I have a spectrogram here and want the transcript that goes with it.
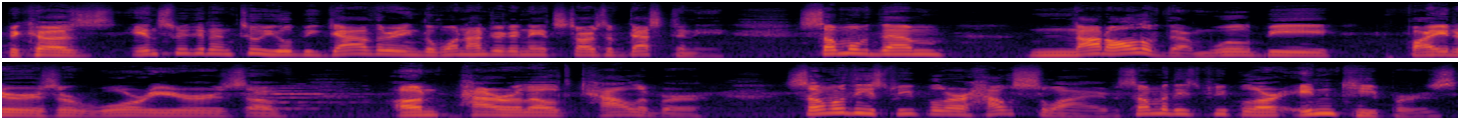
Because in Suikoden 2, you'll be gathering the 108 stars of destiny. Some of them, not all of them, will be fighters or warriors of unparalleled caliber. Some of these people are housewives. Some of these people are innkeepers,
